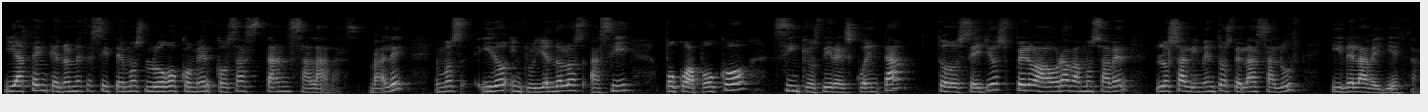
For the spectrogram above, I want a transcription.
y hacen que no necesitemos luego comer cosas tan saladas, ¿vale? Hemos ido incluyéndolos así poco a poco, sin que os dierais cuenta, todos ellos, pero ahora vamos a ver los alimentos de la salud y de la belleza.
